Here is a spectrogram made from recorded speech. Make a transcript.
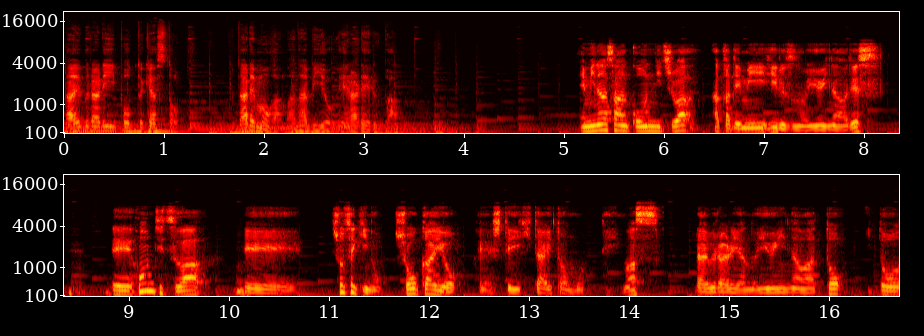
ライブラリーポッドキャスト。誰もが学びを得られる場。え皆さんこんにちは。アカデミーヒルズのゆいなです、えー、本日は、えー、書籍の紹介を、えー、していきたいと思っています。ライブラリアンのゆいなわと伊藤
